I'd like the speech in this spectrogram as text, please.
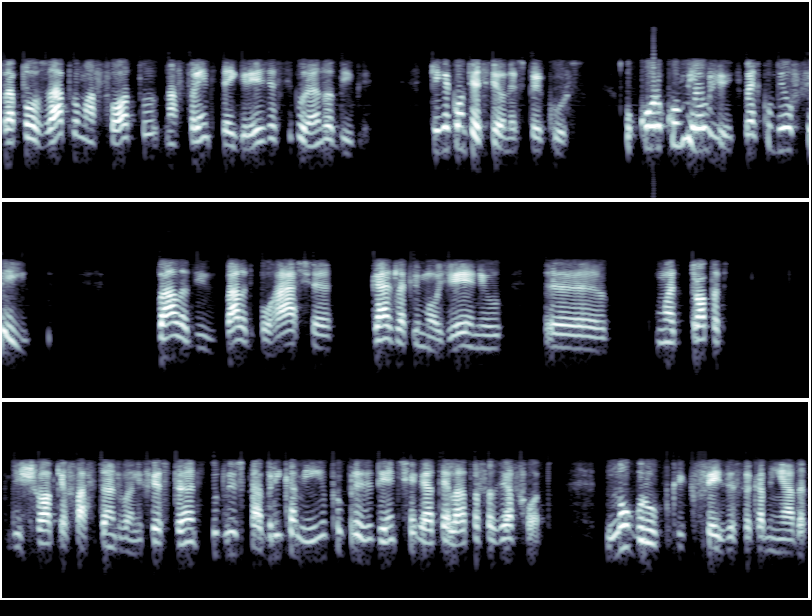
para posar para uma foto na frente da igreja segurando a Bíblia. O que, que aconteceu nesse percurso? O couro comeu, gente, mas comeu feio. Bala de, bala de borracha, gás lacrimogênio, eh, uma tropa de choque afastando manifestantes, tudo isso para abrir caminho para o presidente chegar até lá para fazer a foto. No grupo que fez essa caminhada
